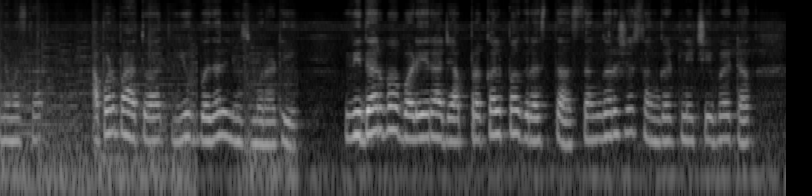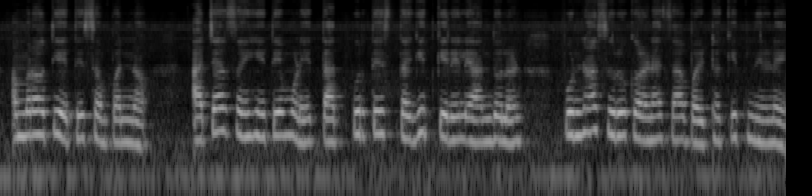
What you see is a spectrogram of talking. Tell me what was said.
नमस्कार. आपण पाहतो आहात युग बदल न्यूज मराठी. विदर्भ बळीराजा प्रकल्पग्रस्त संघर्ष संघटनेची बैठक अमरावती येथे संपन्न. आचारसंहितेमुळे तात्पुरते स्थगित केलेले आंदोलन पुन्हा सुरू करण्याचा बैठकीत निर्णय.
